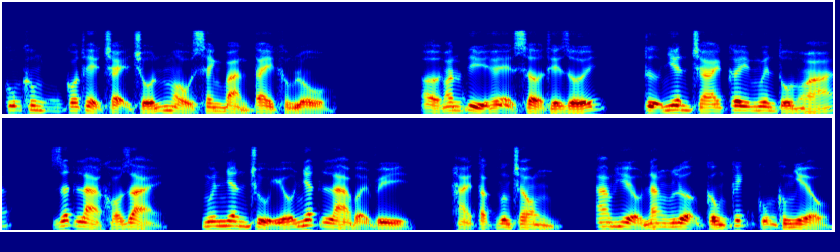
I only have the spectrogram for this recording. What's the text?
cũng không có thể chạy trốn màu xanh bàn tay khổng lồ. Ở hoan tỷ hệ sở thế giới, tự nhiên trái cây nguyên tố hóa, rất là khó giải, nguyên nhân chủ yếu nhất là bởi vì, hải tặc vương trong, am hiểu năng lượng công kích cũng không nhiều.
